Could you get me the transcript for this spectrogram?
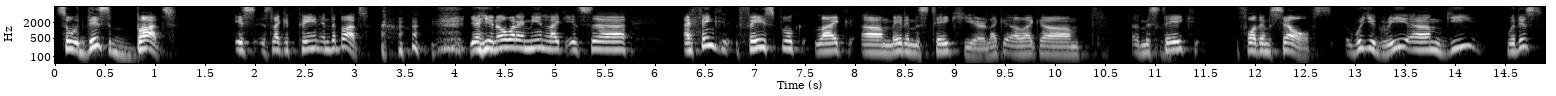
So this but is is like a pain in the butt. yeah, you know what I mean? Like it's. Uh, I think Facebook like uh, made a mistake here, like uh, like um, a mistake for themselves. Would you agree, um, Guy, with this?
